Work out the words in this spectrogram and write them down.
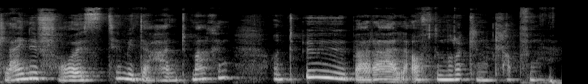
Kleine Fäuste mit der Hand machen und überall auf dem Rücken klopfen.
